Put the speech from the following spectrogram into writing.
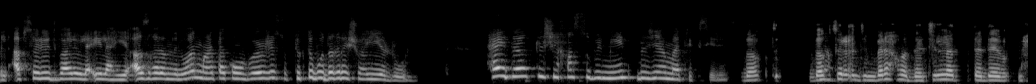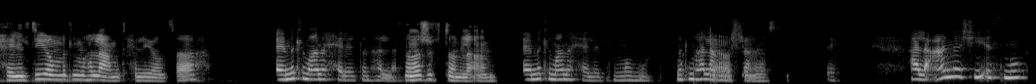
ال absolute value لإلها هي أصغر من ال1 معناتها convergence وبتكتبوا دغري شو هي ال rule هيدا كل شيء خاصه بمين؟ بال geometric series دكتور دكتور انت امبارح وديتي لنا التدريب حللتيهم مثل ما هلا عم تحليهم صح؟ إيه مثل ما أنا حللتهم هلا. ما شفتهم لأن. مثل ما أنا حللتهم مزبوط مثل ما هلأ عم بشرح ميرسي. هلأ عندنا شيء اسمه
